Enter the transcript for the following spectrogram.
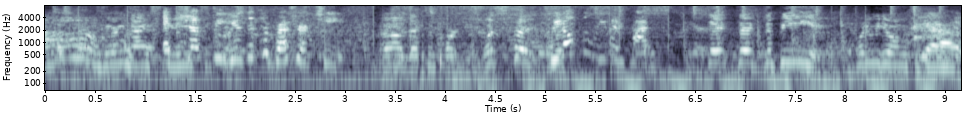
Oh, very nice. It's just we use it to brush our teeth. Oh, that's important. What's the We don't believe in privacy here. the, the the beam? What are we doing with the Yeah,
